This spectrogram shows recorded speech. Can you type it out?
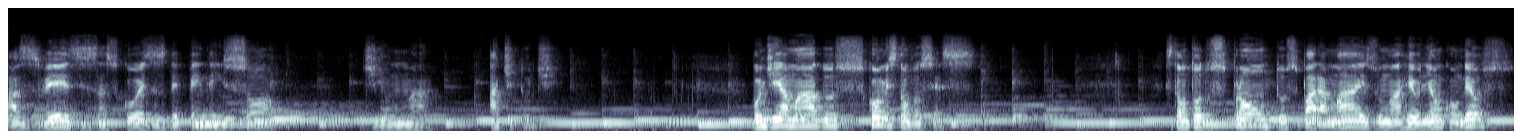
Às vezes as coisas dependem só de uma atitude. Bom dia, amados. Como estão vocês? Estão todos prontos para mais uma reunião com Deus?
